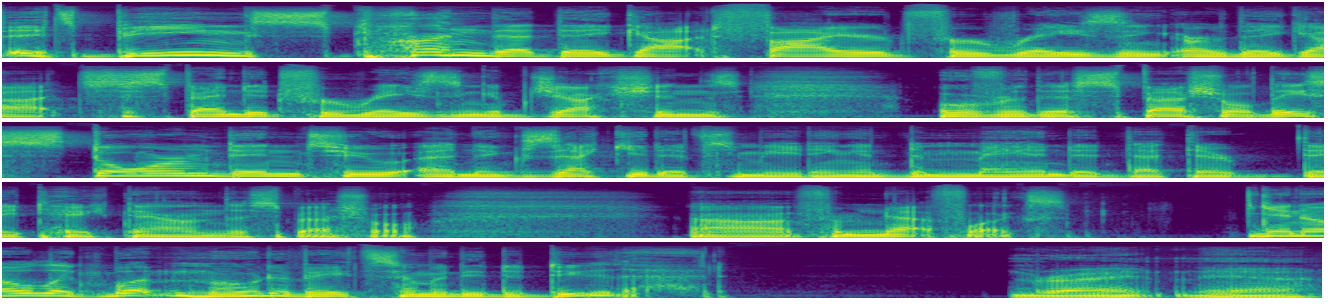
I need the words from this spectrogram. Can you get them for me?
it's being spun that they got fired for raising or they got suspended for raising objections over this special. They stormed into an executives meeting and demanded that they they take down the special uh, from Netflix. You know, like what motivates somebody to do that? Right. Yeah.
